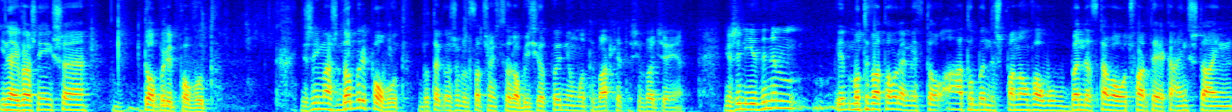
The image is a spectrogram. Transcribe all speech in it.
i najważniejsze, dobry powód. Jeżeli masz dobry powód do tego, żeby zacząć to robić i odpowiednią motywację, to się wadzieje. Jeżeli jedynym motywatorem jest to, a to będę szpanował, bo będę wstawał o czwartej jak Einstein,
